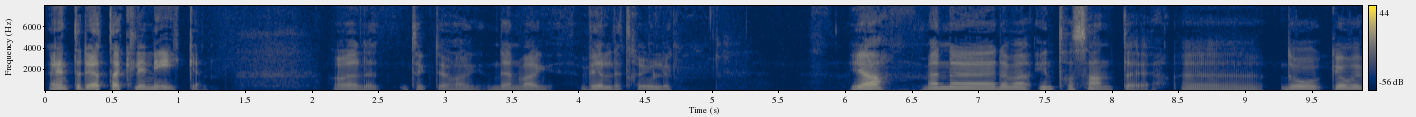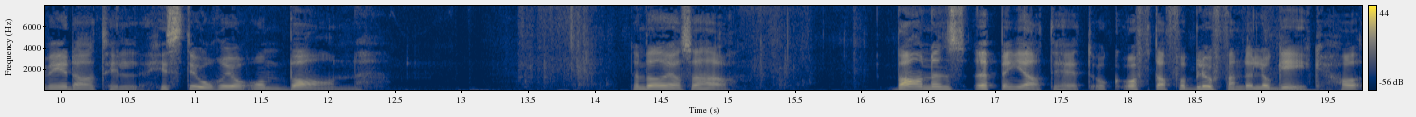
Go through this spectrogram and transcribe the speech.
Är inte detta kliniken? Och det tyckte jag var, den var väldigt rolig. Ja, men eh, det var intressant det. Eh, då går vi vidare till historier om barn. Den börjar så här. Barnens öppenhjärtighet och ofta förbluffande logik har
